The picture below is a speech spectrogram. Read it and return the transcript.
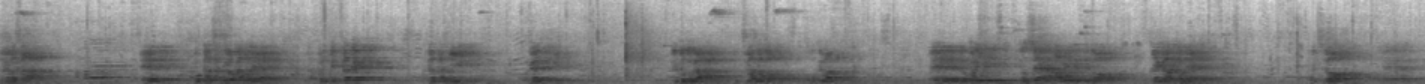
なってしました。えー僕はプロなので、やっぱり結果で皆さんにお返しすることが一番だと思ってます。えー残り4試合アウェーですけど、試合があるので、もう一度、え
